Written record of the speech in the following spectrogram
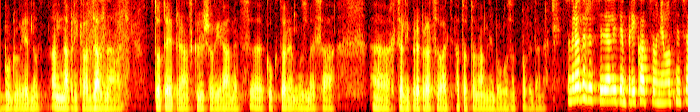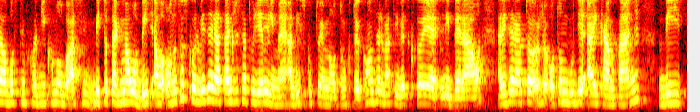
budú jedno, napríklad zaznávať. Toto je pre nás kľúčový rámec, ku ktorému sme sa chceli prepracovať a toto nám nebolo zodpovedané. Som rada, že ste dali ten príklad s tou nemocnicou alebo s tým chodníkom, lebo asi by to tak malo byť, ale ono to skôr vyzerá tak, že sa tu delíme a diskutujeme o tom, kto je konzervatívec, kto je liberál a vyzerá to, že o tom bude aj kampaň. Vy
